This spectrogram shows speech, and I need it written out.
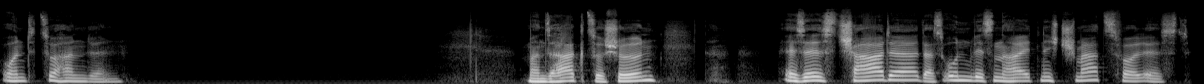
und zu handeln. Man sagt so schön, es ist schade, dass Unwissenheit nicht schmerzvoll ist.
